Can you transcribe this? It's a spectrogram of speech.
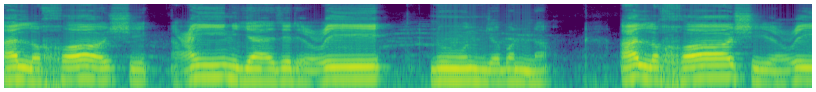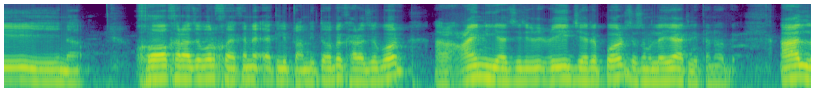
আল খশি আইন ইয়াজের ই নুন জবন্না আল খশিনা খ খারা জবর খ, এখানে এক লিপ টান দিতে হবে খারা জবর আর আইন ইয়াজের ই জের পর জসমুল্লাহ এক লিপ টান হবে। আল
